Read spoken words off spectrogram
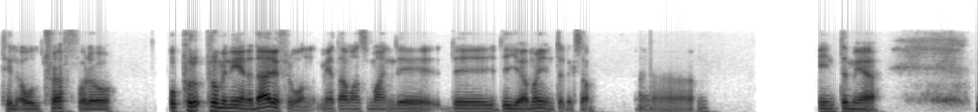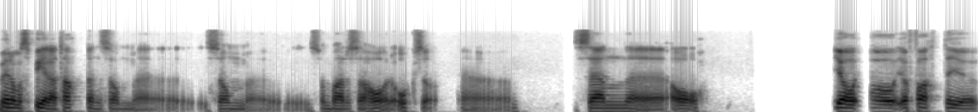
till Old Trafford och, och promenera därifrån med ett avancemang. Det, det, det gör man ju inte liksom. Uh, inte med, med de spelartappen som, eh, som, eh, som Barca har också. Eh, sen, ja, jag, jag fattar ju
